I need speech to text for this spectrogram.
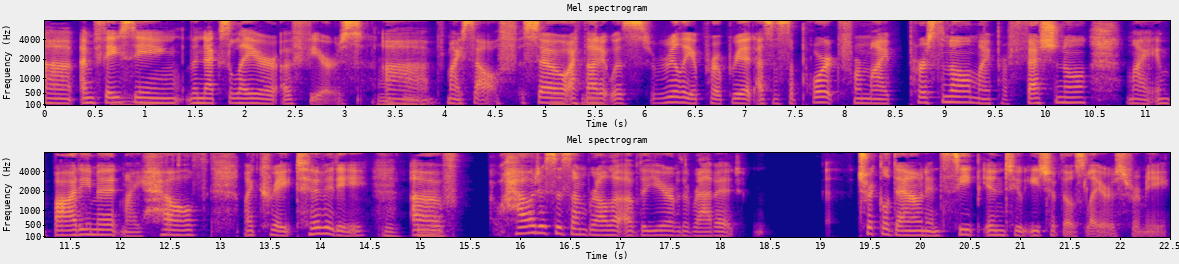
Uh, I'm facing mm-hmm. the next layer of fears uh, mm-hmm. myself. So I mm-hmm. thought it was really appropriate as a support for my personal, my professional, my embodiment, my health, my creativity of how does this umbrella of the year of the rabbit trickle down and seep into each of those layers for me.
